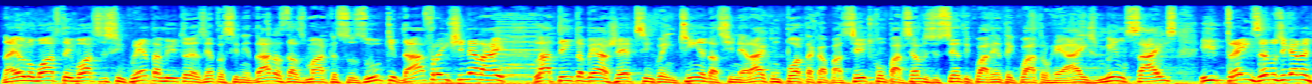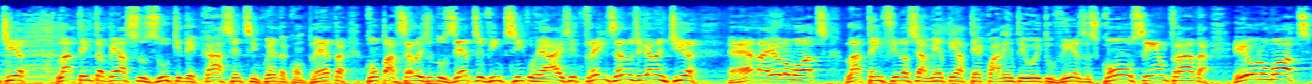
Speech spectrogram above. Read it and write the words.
Na Euromotos tem motos de 50 a 1.300 cilindradas das marcas Suzuki, Dafra e Shinerai. Lá tem também a Jet 50 da Shinerai com porta-capacete com parcelas de 144 reais mensais e 3 anos de garantia. Lá tem também a Suzuki DK 150 completa com parcelas de 225 reais e 3 anos de garantia. É na Euromotos. Lá tem financiamento em até 48 vezes com ou sem entrada. Euromotos,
